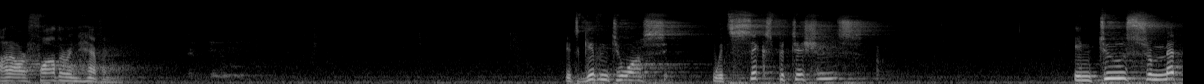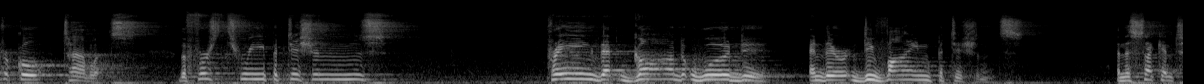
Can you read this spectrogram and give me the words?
on our Father in heaven. It's given to us with six petitions in two symmetrical tablets. The first three petitions praying that God would, and they're divine petitions. And the second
